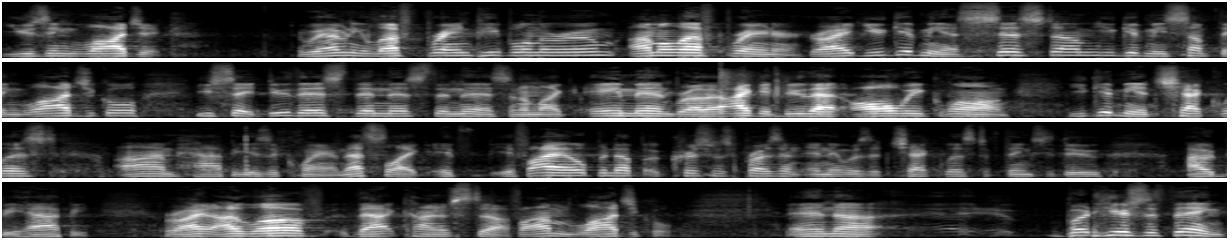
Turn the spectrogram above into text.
using logic. Do we have any left brain people in the room? I'm a left brainer, right? You give me a system, you give me something logical, you say, do this, then this, then this. And I'm like, Amen, brother. I can do that all week long. You give me a checklist, I'm happy as a clam. That's like if, if I opened up a Christmas present and it was a checklist of things to do, I would be happy, right? I love that kind of stuff. I'm logical. And, uh, but here's the thing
